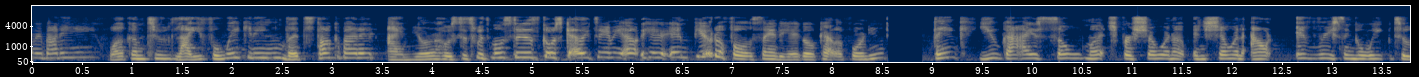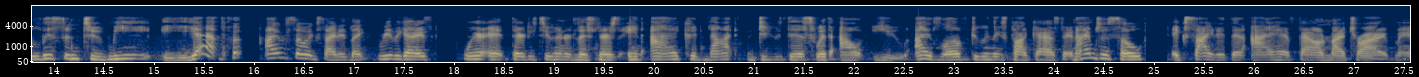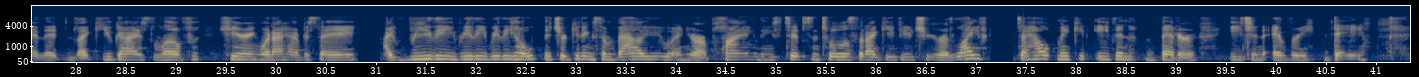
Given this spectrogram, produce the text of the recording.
everybody. Welcome to Life Awakening. Let's talk about it. I'm your hostess with mostest, Coach Callie Tammy, out here in beautiful San Diego, California. Thank you guys so much for showing up and showing out every single week to listen to me yap. I'm so excited. Like, really, guys, we're at 3,200 listeners, and I could not do this without you. I love doing these podcasts, and I'm just so excited that I have found my tribe, man. That like you guys love hearing what I have to say. I really, really, really hope that you're getting some value and you're applying these tips and tools that I give you to your life to help make it even better each and every day.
